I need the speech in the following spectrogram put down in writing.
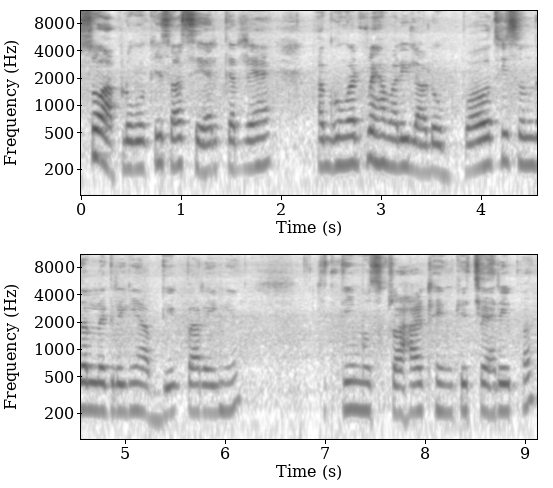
सो, आप लोगों के साथ शेयर कर रहे हैं। और घूंघट में हमारी लाडो बहुत ही सुंदर लग रही हैं, आप देख पा रही हैं। कितनी मुस्कुराहट है इनके चेहरे पर।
